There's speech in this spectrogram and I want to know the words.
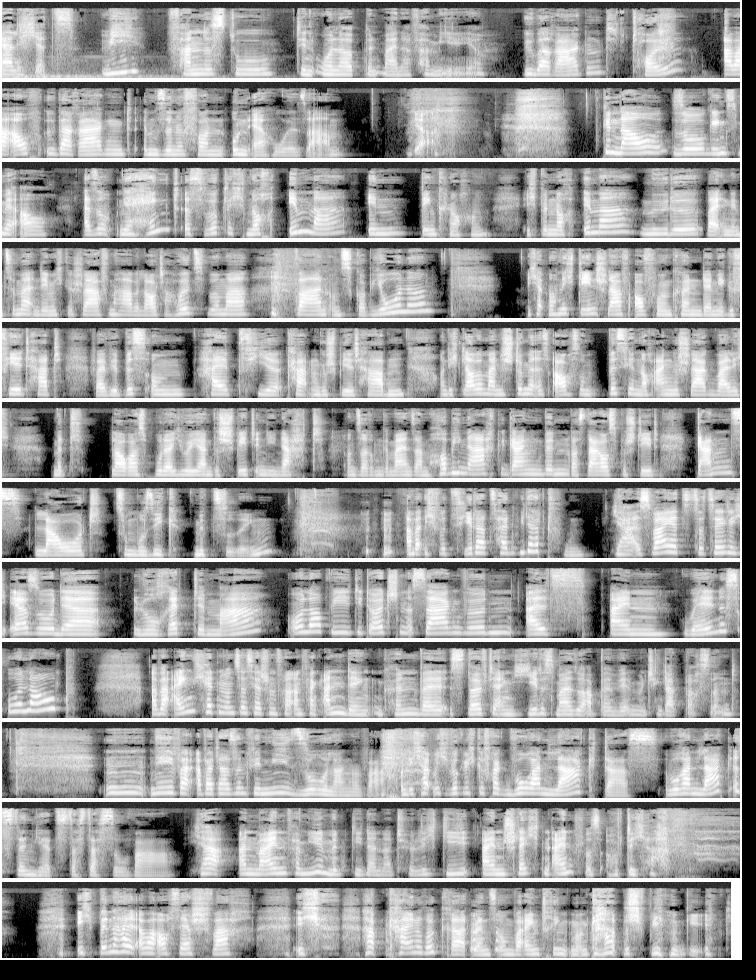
Ehrlich jetzt, wie fandest du den Urlaub mit meiner Familie? Überragend, toll, aber auch überragend im Sinne von unerholsam. Ja. Genau so ging's mir auch. Also mir hängt es wirklich noch immer in den Knochen. Ich bin noch immer müde, weil in dem Zimmer, in dem ich geschlafen habe, lauter Holzwürmer waren und Skorpione. Ich habe noch nicht den Schlaf aufholen können, der mir gefehlt hat, weil wir bis um halb vier Karten gespielt haben. Und ich glaube, meine Stimme ist auch so ein bisschen noch angeschlagen, weil ich mit Lauras Bruder Julian bis spät in die Nacht unserem gemeinsamen Hobby nachgegangen bin, was daraus besteht, ganz laut zu Musik mitzusingen. Aber ich würde es jederzeit wieder tun. Ja, es war jetzt tatsächlich eher so der Lorette de Mar Urlaub, wie die Deutschen es sagen würden, als ein Wellnessurlaub. Aber eigentlich hätten wir uns das ja schon von Anfang an denken können, weil es läuft ja eigentlich jedes Mal so ab, wenn wir in München-Gladbach sind. Mm, nee, weil, aber da sind wir nie so lange wach. Und ich habe mich wirklich gefragt, woran lag das? Woran lag es denn jetzt, dass das so war? Ja, an meinen Familienmitgliedern natürlich, die einen schlechten Einfluss auf dich haben. Ich bin halt aber auch sehr schwach. Ich habe kein Rückgrat, wenn es um Wein trinken und Kartenspielen geht.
